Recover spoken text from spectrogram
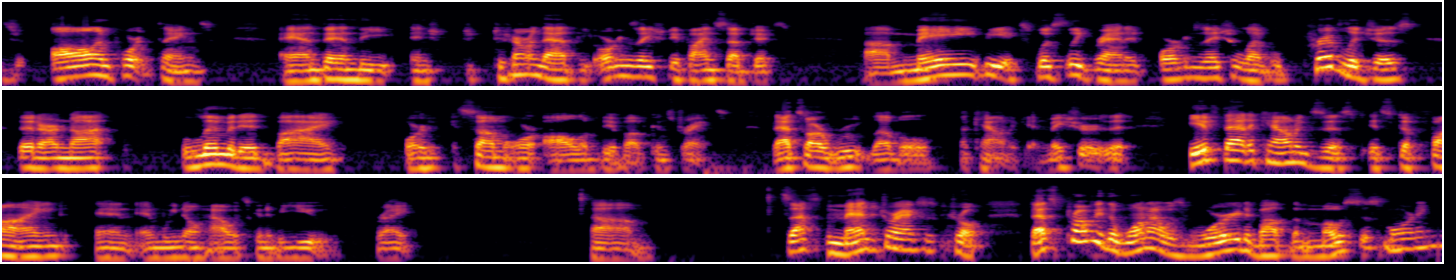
These are all important things. And then the and determine that the organization defines subjects uh, may be explicitly granted organizational level privileges that are not limited by or some or all of the above constraints. That's our root level account again. Make sure that if that account exists, it's defined and, and we know how it's going to be used, right? Um, so that's mandatory access control. That's probably the one I was worried about the most this morning.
